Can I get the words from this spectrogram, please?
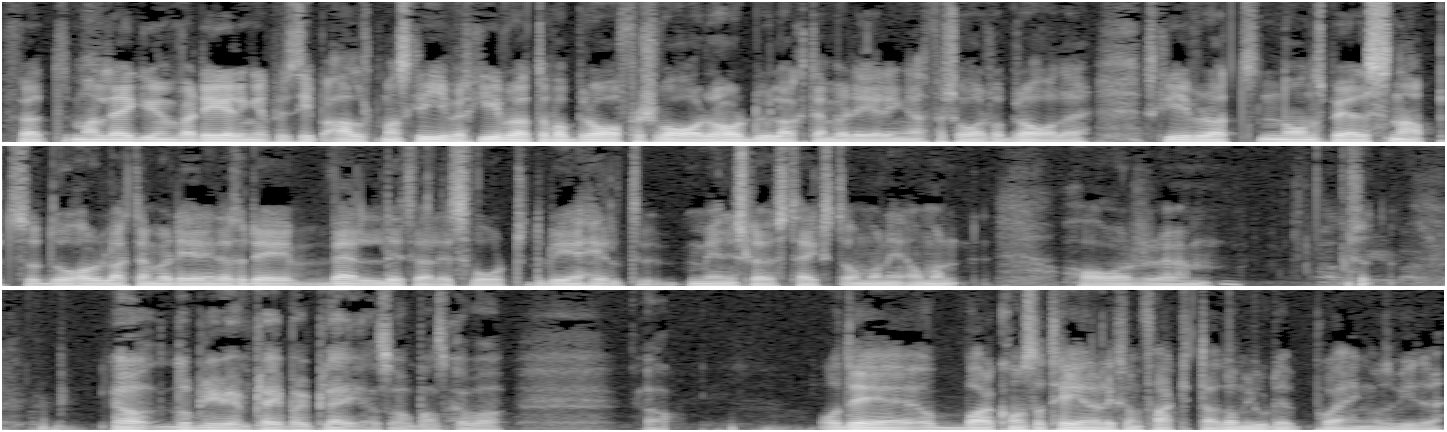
För att man lägger ju en värdering i princip allt man skriver. Skriver du att det var bra försvar, då har du lagt en värdering att försvaret var bra där. Skriver du att någon spelade snabbt, så då har du lagt en värdering där. Så det är väldigt, väldigt svårt. Det blir en helt meningslös text om man, om man har... Um, ja, då blir det en play-by-play, alltså om man ska vara Och det är bara konstatera liksom fakta, de gjorde poäng och så vidare.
